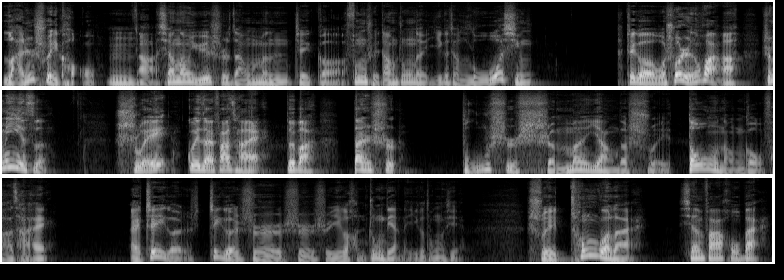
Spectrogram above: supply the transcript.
拦水口。嗯啊，相当于是在我们这个风水当中的一个叫罗星。这个我说人话啊，什么意思？水贵在发财，对吧？但是不是什么样的水都能够发财。哎，这个这个是是是一个很重点的一个东西。水冲过来，先发后败；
